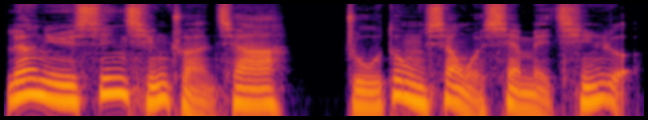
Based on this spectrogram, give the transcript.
两女心情转佳，主动向我献媚亲热。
